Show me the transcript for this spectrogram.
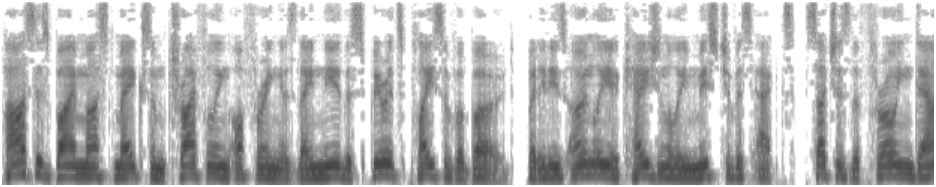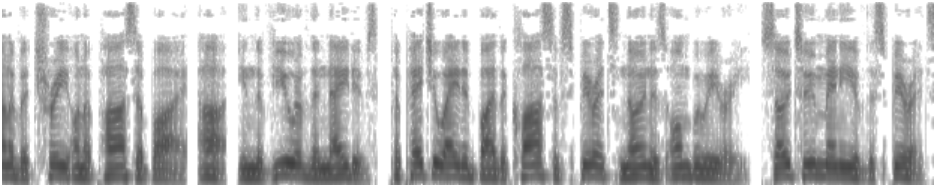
Passers-by must make some trifling offering as they near the spirit's place of abode, but it is only occasionally mischievous acts, such as the throwing down of a tree on a passer-by, are, in the view of the natives, perpetuated by the class of spirits known as ombuiri. So too many of the spirits,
